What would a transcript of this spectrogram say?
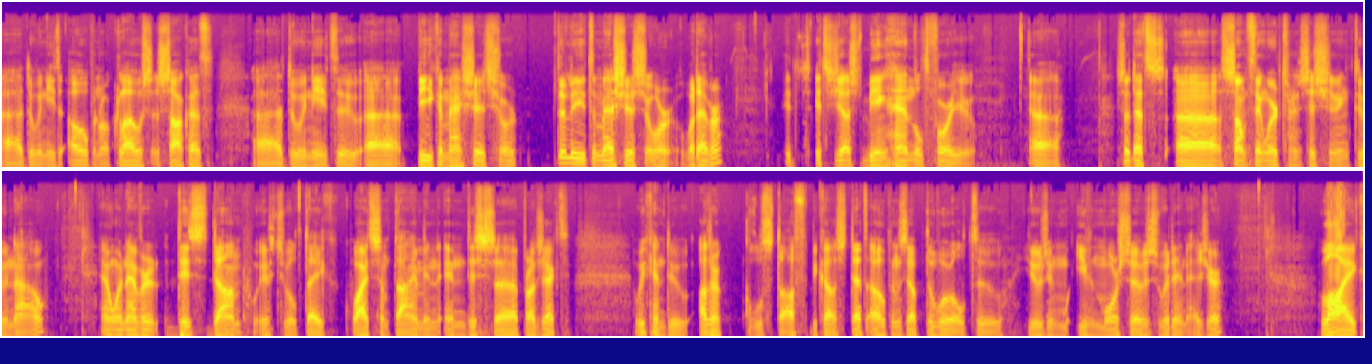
do we need to open or close a socket? Uh, do we need to uh, peek a message or delete a message or whatever? It's, it's just being handled for you. Uh, so that's uh, something we're transitioning to now. And whenever this is done, which will take quite some time in, in this uh, project, we can do other cool stuff because that opens up the world to using even more services within Azure. Like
